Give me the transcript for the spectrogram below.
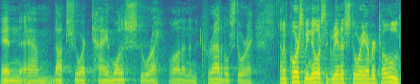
in um, that short time. What a story! What an incredible story! And of course, we know it's the greatest story ever told.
